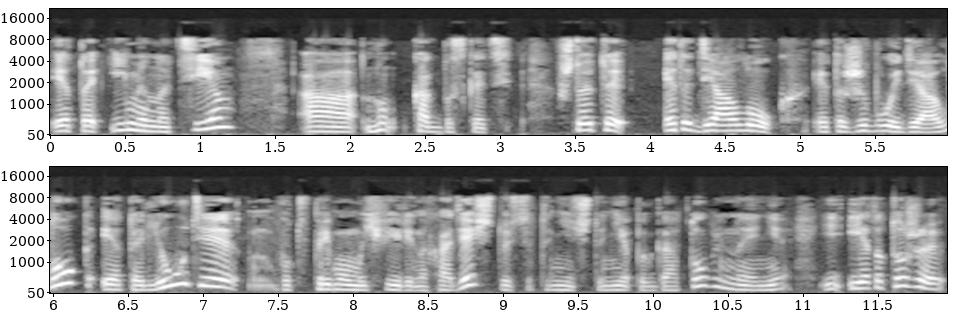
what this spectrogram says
это именно тем, а, ну, как бы сказать, что это это диалог, это живой диалог, это люди, вот в прямом эфире находящиеся, то есть это нечто неподготовленное, не, и, и это тоже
